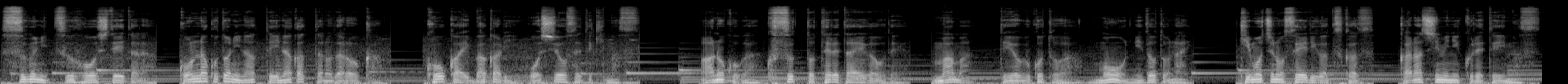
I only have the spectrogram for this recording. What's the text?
すぐに通報していたら、こんなことになっていなかったのだろうか。後悔ばかり押し寄せてきます。あの子がくすっと照れた笑顔で、ママって呼ぶことはもう二度とない。気持ちの整理がつかず、悲しみに暮れています。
